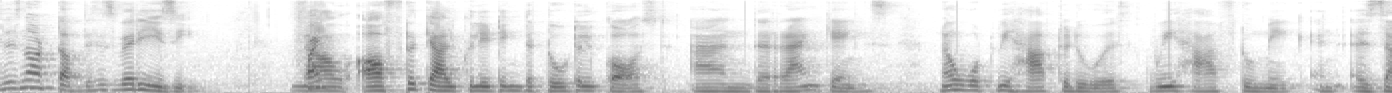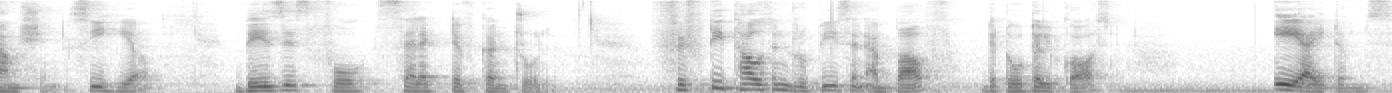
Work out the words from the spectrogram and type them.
this is not tough. This is very easy. Fine. now after calculating the total cost and the rankings now what we have to do is we have to make an assumption. See here basis for selective control. 50000 rupees and above the total cost a items.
